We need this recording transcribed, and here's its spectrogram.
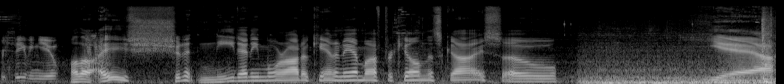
Receiving you. Although I shouldn't need any more autocannon ammo after killing this guy, so yeah.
